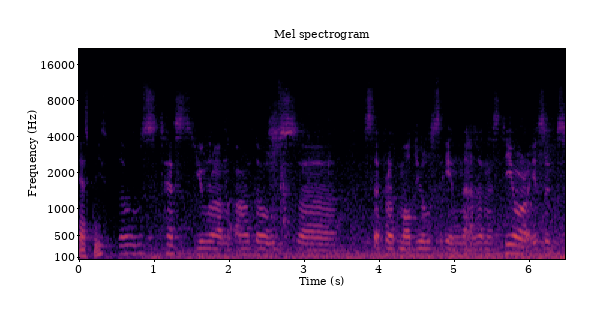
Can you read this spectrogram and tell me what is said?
yes, please. Those tests you run are those uh, separate modules in LNST, or is it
